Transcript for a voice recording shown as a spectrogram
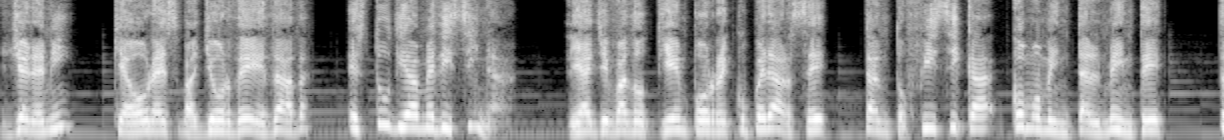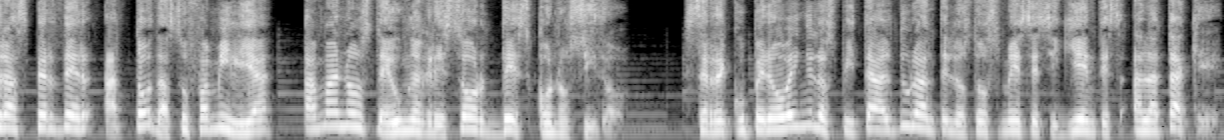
Jeremy, que ahora es mayor de edad, estudia medicina. Le ha llevado tiempo recuperarse, tanto física como mentalmente, tras perder a toda su familia a manos de un agresor desconocido. Se recuperó en el hospital durante los dos meses siguientes al ataque,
